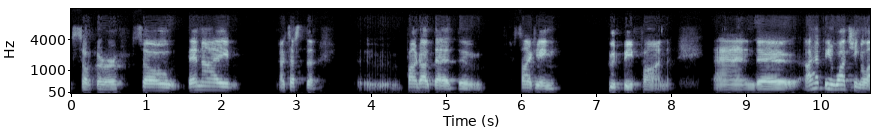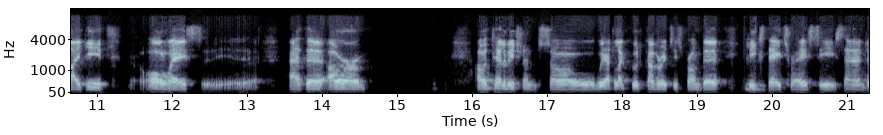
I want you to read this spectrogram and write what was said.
soccer. So then I I just uh, found out that uh, cycling could be fun, and uh, I have been watching like it always uh, at our our television. So we had like good coverages from the big mm-hmm. stage races, and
